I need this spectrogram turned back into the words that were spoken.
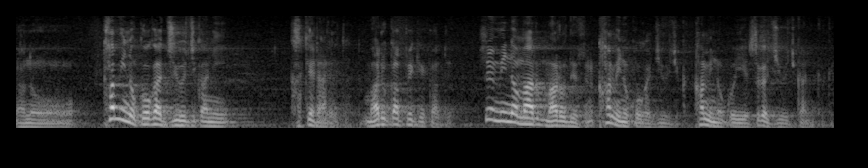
あの神の子が十字架にかけられたマルカ・ペケカという。それはみんな丸丸ですね。神の子が十字架。神の子イエスが十字架にかけた。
